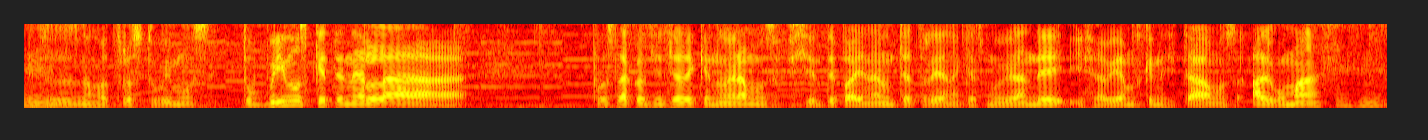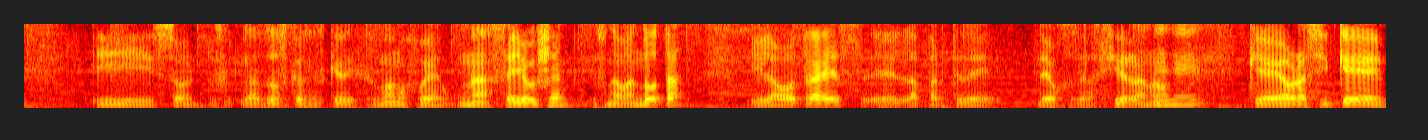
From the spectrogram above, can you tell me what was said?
Entonces nosotros tuvimos, tuvimos que tener la, pues la conciencia de que no éramos suficiente para llenar un teatro Diana que es muy grande y sabíamos que necesitábamos algo más. Y son las dos cosas que sumamos fue una Say Ocean, que es una bandota, y la otra es eh, la parte de, de Ojos de la Sierra, ¿no? Ujú. Que ahora sí que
